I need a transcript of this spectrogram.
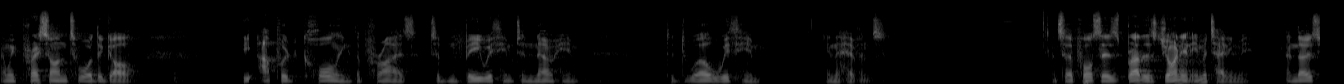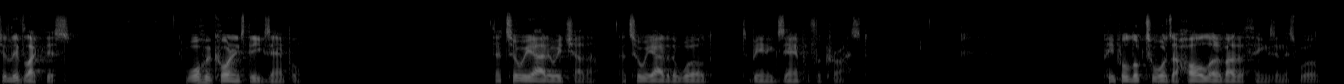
And we press on toward the goal, the upward calling, the prize, to be with him, to know him, to dwell with him in the heavens. And so Paul says, Brothers, join in imitating me and those who live like this. Walk according to the example. That's who we are to each other. That's who we are to the world, to be an example for Christ. People look towards a whole lot of other things in this world.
